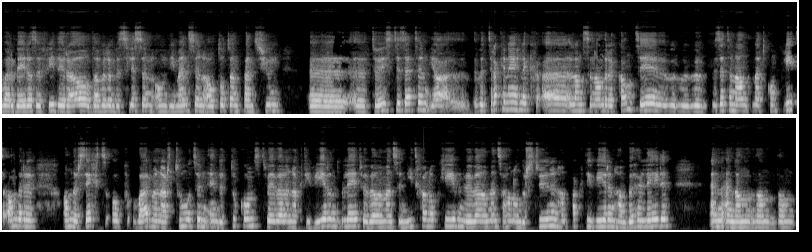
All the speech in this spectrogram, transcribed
waarbij dat ze federaal dat willen beslissen om die mensen al tot een pensioen uh, thuis te zetten. Ja, we trekken eigenlijk uh, langs een andere kant. Hè. We, we, we zitten aan, met compleet andere, ander zicht op waar we naartoe moeten in de toekomst. Wij willen activerend beleid, we willen mensen niet gaan opgeven, we willen mensen gaan ondersteunen, gaan activeren, gaan begeleiden. En, en dan, dan, dan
